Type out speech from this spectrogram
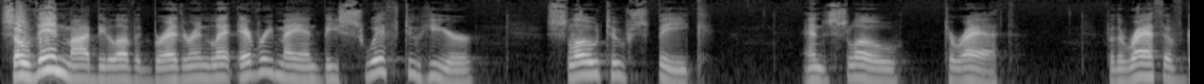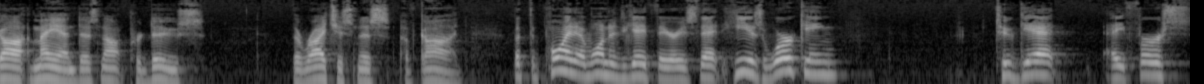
So then, my beloved brethren, let every man be swift to hear, slow to speak, and slow to wrath. For the wrath of God, man does not produce the righteousness of God. But the point I wanted to get there is that he is working to get a first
